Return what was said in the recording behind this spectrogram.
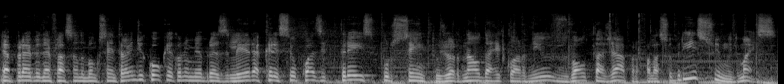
E a prévia da inflação do Banco Central indicou que a economia brasileira cresceu quase 3%. O Jornal da Record News volta já para falar sobre isso e muito mais.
